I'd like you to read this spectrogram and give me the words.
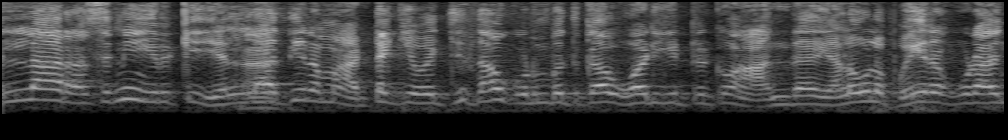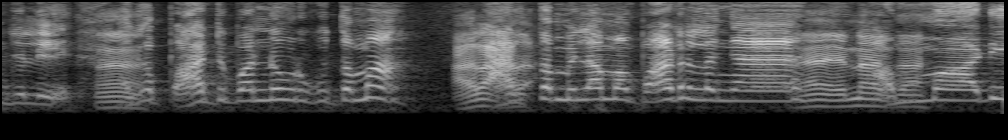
எல்லா ரசனையும் இருக்கு. எல்லாத்தையும் நம்ம அட்டைக்கு வச்சு தான் குடும்பத்துக்காக ஓடிக்கிட்டு இருக்கோம். அந்த இளவுல போயிடக்கூடாதுன்னு சொல்லி அங்க பாட்டு பண்ண ஒரு குத்தமா? அர்த்தம் இல்லாம பாடலைங்க? அம்மாடி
